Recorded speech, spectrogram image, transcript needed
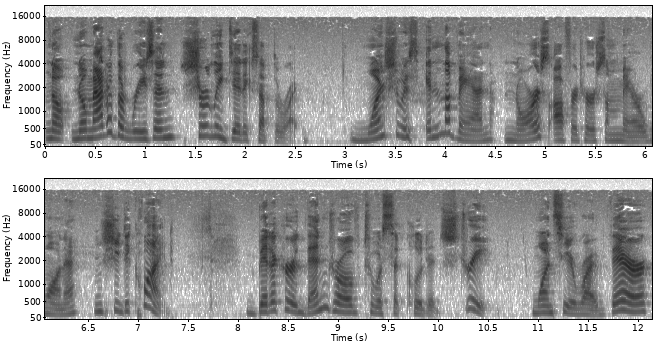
no, no matter the reason, Shirley did accept the ride. Once she was in the van, Norris offered her some marijuana and she declined. Bittaker then drove to a secluded street. Once he arrived there,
